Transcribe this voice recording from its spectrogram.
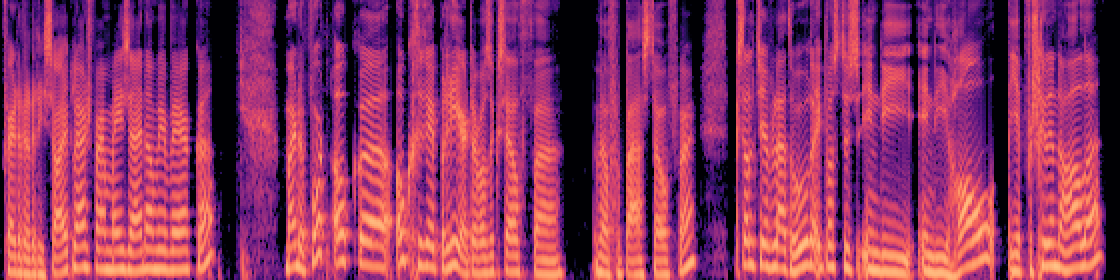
verdere recyclaars waarmee zij dan weer werken. Maar er wordt ook, eh, ook gerepareerd. Daar was ik zelf eh, wel verbaasd over. Ik zal het je even laten horen. Ik was dus in die, in die hal. Je hebt verschillende hallen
